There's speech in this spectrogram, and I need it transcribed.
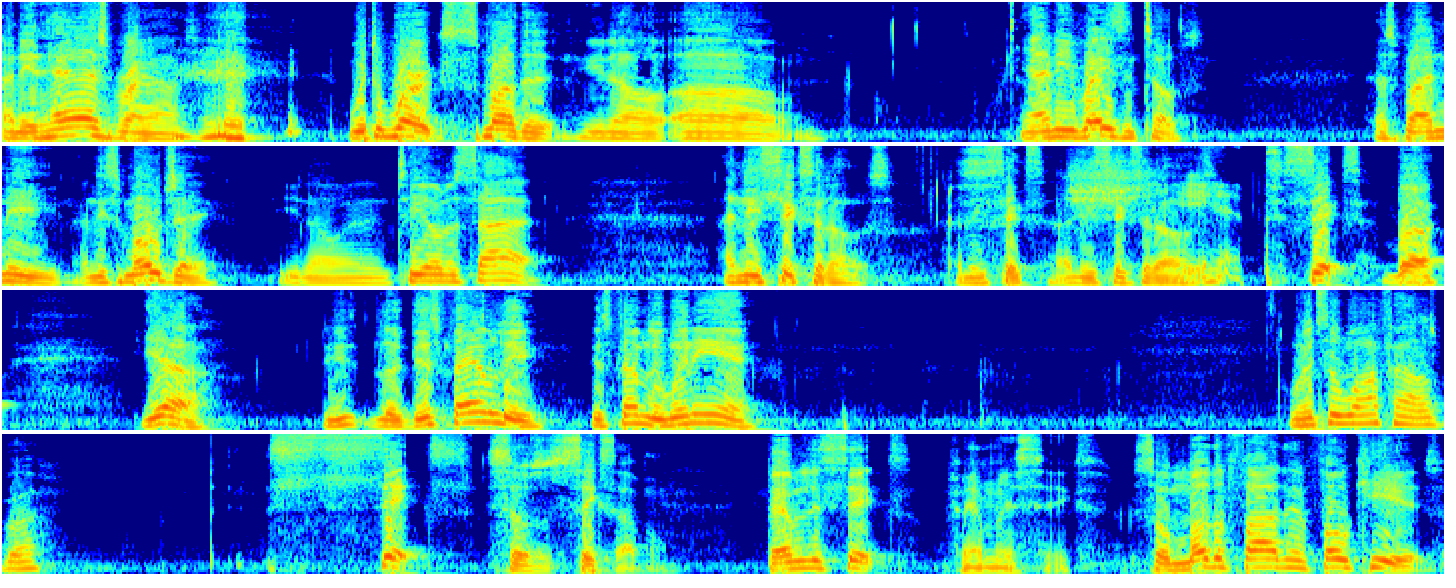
I need hash browns with the works smothered. You know, um, and I need raisin toast. That's what I need. I need some OJ. You know, and tea on the side. I need six of those. I need six. I need six of those. Shit. Six, bro. Yeah. Look, this family, this family went in. Went to the Waffle House, bro. Six. So six of them. Family six. Family six. So mother, father, and four kids.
